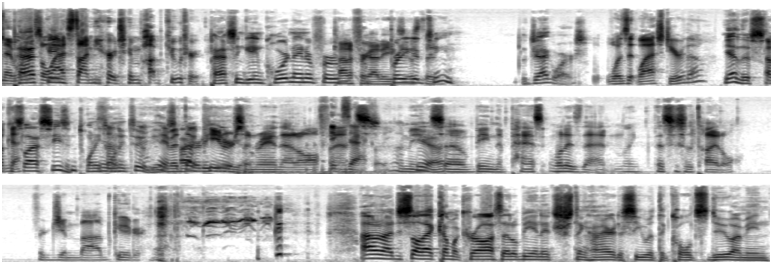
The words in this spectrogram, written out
when was pass the game, last time you heard Jim Bob Cooter? passing game coordinator for Kinda forgot a he pretty good team, the Jaguars. Was it last year though? Yeah, this Okay. this last season, 2022. He Yeah, but Doug Pederson ran that offense. Exactly. I mean, Yeah. so being the pass, what is that? Like, that's just a title for Jim Bob Cooter. I don't know. I just saw that come across. That'll be an interesting hire to see what the Colts do. I mean,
